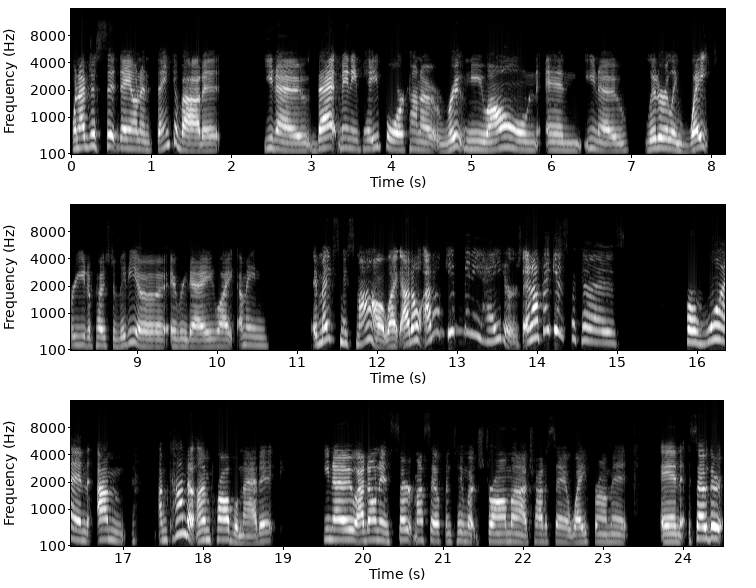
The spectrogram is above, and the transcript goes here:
when I just sit down and think about it, you know, that many people are kind of rooting you on and, you know, literally wait for you to post a video every day. Like, I mean, it makes me smile. Like I don't I don't get many haters. And I think it's because for one, I'm I'm kind of unproblematic. You know, I don't insert myself in too much drama. I try to stay away from it. And so there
